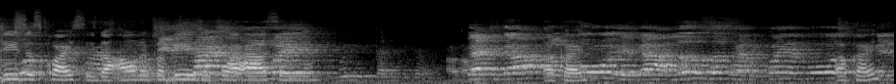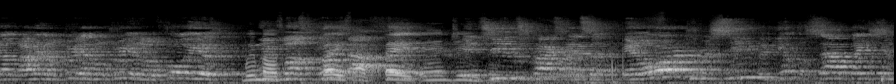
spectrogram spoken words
Jesus Christ is the only provision for our sin. Back to God. Okay. God loves us and has a plan for us. Okay. And number, three, number three, and number four is we, must, place our faith, faith in Jesus. In Jesus Christ. And so in order to receive the gift of salvation,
